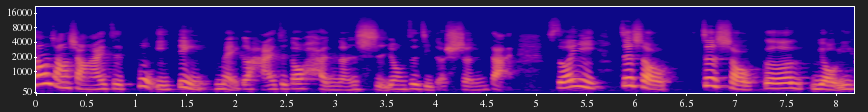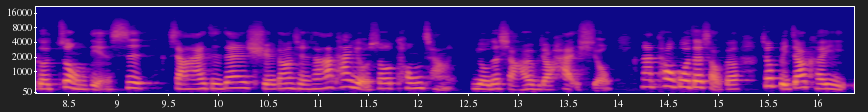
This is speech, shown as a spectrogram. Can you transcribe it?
通常小孩子不一定每个孩子都很能使用自己的声带，所以这首这首歌有一个重点是，小孩子在学钢琴上，他他有时候通常。有的小孩会比较害羞，那透过这首歌就比较可以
